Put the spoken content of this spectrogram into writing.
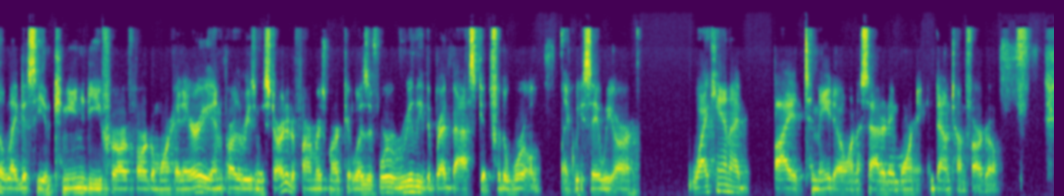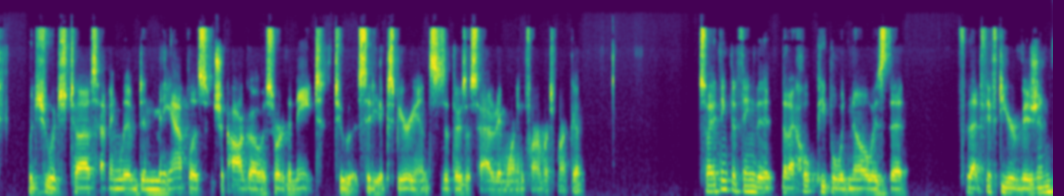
the legacy of community for our Fargo Moorhead area. And part of the reason we started a farmers market was if we're really the breadbasket for the world, like we say we are, why can't I buy a tomato on a Saturday morning in downtown Fargo? Which, which to us, having lived in Minneapolis and Chicago, is sort of innate to a city experience. Is that there's a Saturday morning farmers market. So I think the thing that that I hope people would know is that for that 50 year vision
